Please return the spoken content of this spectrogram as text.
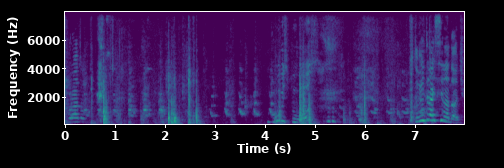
Апаратом. Гусь пивос. Що мені треба сі на дачу.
